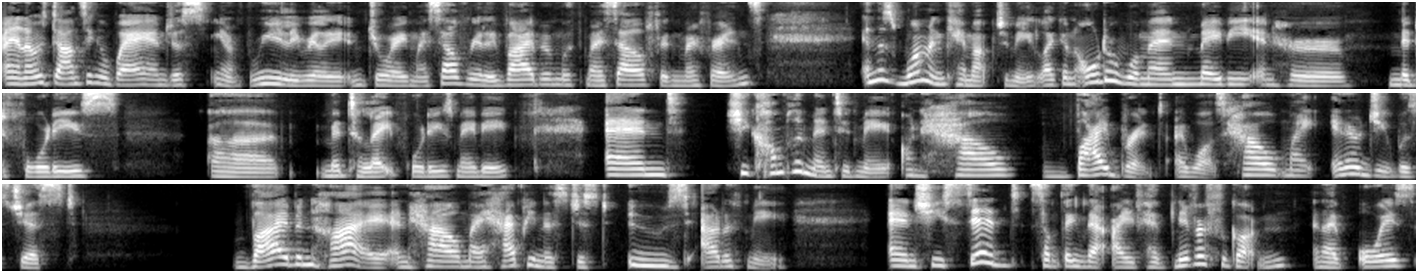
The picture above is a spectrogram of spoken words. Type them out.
and I was dancing away and just, you know, really, really enjoying myself, really vibing with myself and my friends. And this woman came up to me, like an older woman, maybe in her mid 40s, uh, mid to late 40s, maybe. And she complimented me on how vibrant I was, how my energy was just vibing high, and how my happiness just oozed out of me. And she said something that I have never forgotten, and I've always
